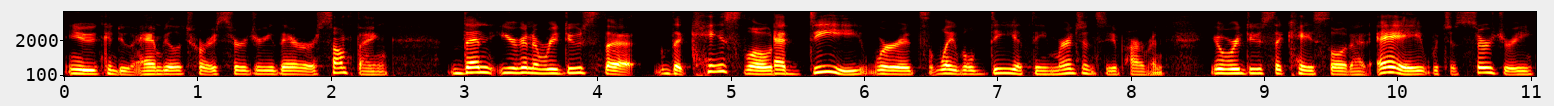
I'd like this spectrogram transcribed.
you can do ambulatory surgery there or something then you're going to reduce the the caseload at D, where it's labeled D at the emergency department. You'll reduce the caseload at A, which is surgery,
